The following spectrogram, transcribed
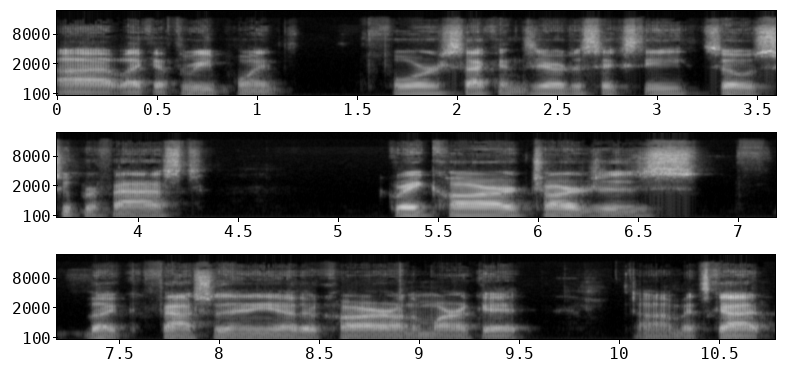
uh, like a 3.4 second zero to 60. So super fast. Great car, charges like faster than any other car on the market. Um, it's got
